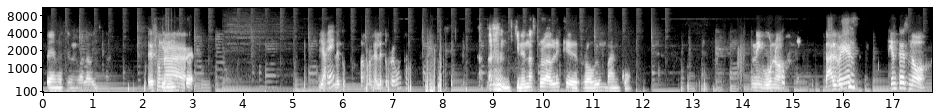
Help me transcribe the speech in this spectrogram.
Espérame, se me va la vista. Es una. ¿Quién Ya, ¿Eh? lee tu pregunta, Jorge, lee tu pregunta. ¿Quién es más probable que robe un banco? Ninguno. Tal vez, sientes no.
